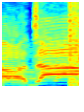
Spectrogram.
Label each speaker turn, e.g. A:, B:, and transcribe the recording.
A: I die.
